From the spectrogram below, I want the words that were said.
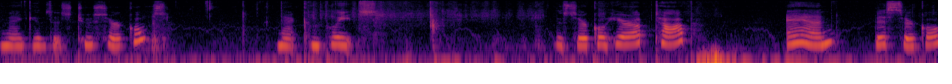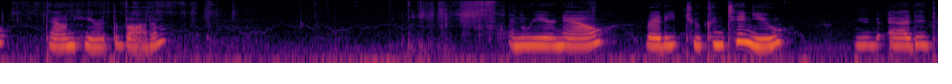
And that gives us two circles. And that completes the circle here up top and this circle down here at the bottom. And we are now ready to continue. We have added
